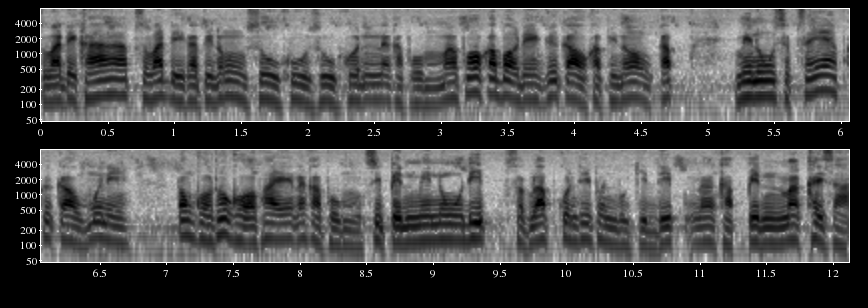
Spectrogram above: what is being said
สวัสดีครับ สวัสดีครับพี่น้องสู่คู่สู่คนนะครับผมมาพ่อกับเบาแดงคือเก่าครับพี่น้องครับเมนูแซ่บๆคือเก่าเมื้อนี้ต้องขอโทษขออภัยนะครับผมสิเป็นเมนูดิบสำหรับคนที่เพิ่นบ่กินดิบนะครับเป็นมักไข่สา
